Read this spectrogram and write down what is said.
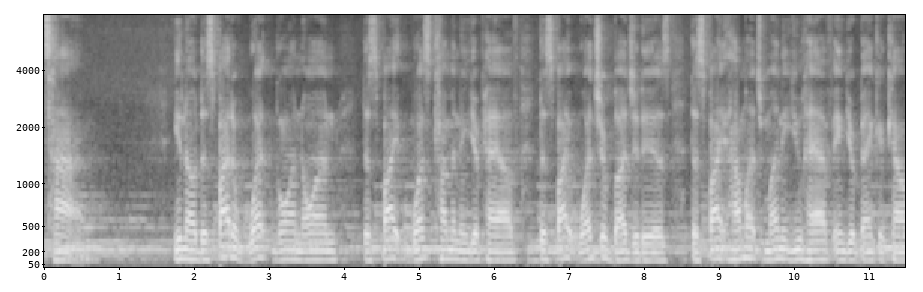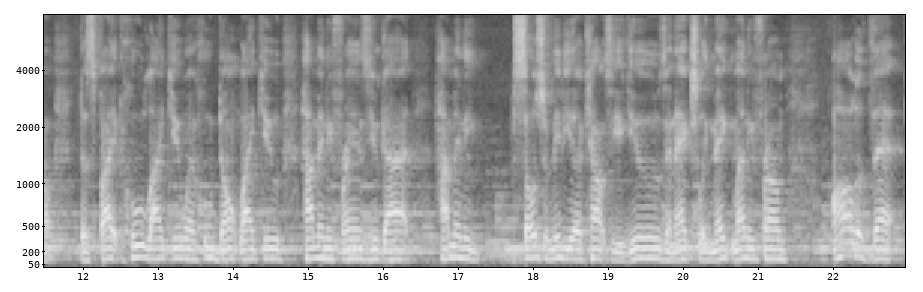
time. You know, despite of what going on, despite what's coming in your path, despite what your budget is, despite how much money you have in your bank account, despite who like you and who don't like you, how many friends you got, how many social media accounts you use and actually make money from, all of that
